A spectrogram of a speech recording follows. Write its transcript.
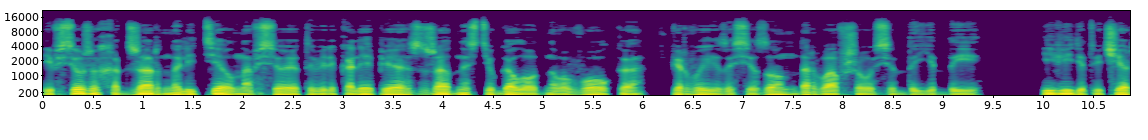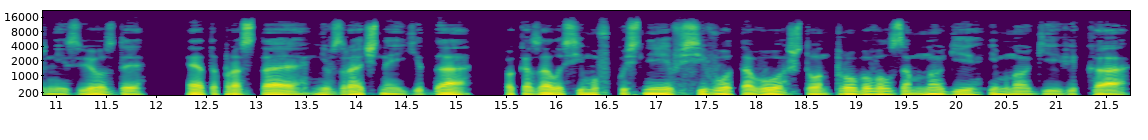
И все же Хаджар налетел на все это великолепие с жадностью голодного волка, впервые за сезон дорвавшегося до еды. и видит вечерние звезды, эта простая, невзрачная еда показалась ему вкуснее всего того, что он пробовал за многие и многие века.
